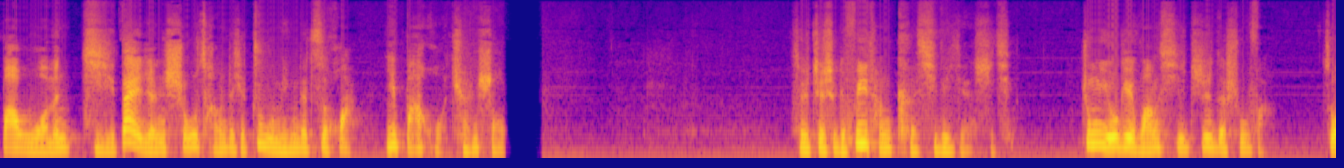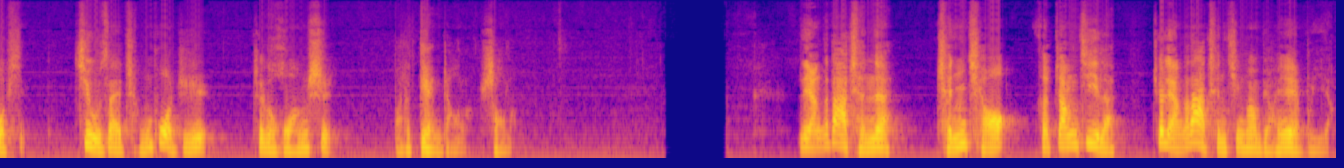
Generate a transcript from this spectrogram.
把我们几代人收藏这些著名的字画一把火全烧。所以这是个非常可惜的一件事情。中游给王羲之的书法作品，就在城破之日，这个皇室把它点着了，烧了。两个大臣呢，陈桥和张继呢，这两个大臣情况表现也不一样。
